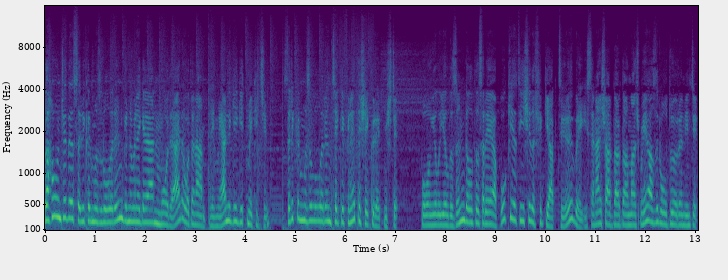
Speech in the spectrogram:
Daha önce de Sarı Kırmızılıların gündemine gelen Moder o dönem Premier Lig'e gitmek için Sarı Kırmızılıların teklifine teşekkür etmişti. Polonyalı Yıldız'ın Galatasaray'a bu kez yeşil ışık yaktığı ve istenen şartlarda anlaşmaya hazır olduğu öğrenildi.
